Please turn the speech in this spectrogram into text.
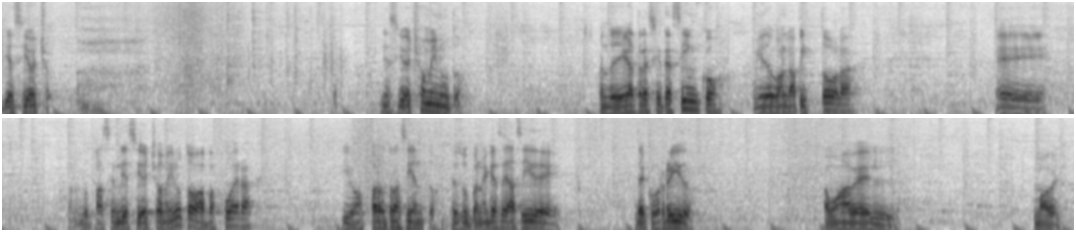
18. 18 minutos. Cuando llega a 375, mido con la pistola. Eh, cuando pasen 18 minutos, va para afuera y vamos para otro asiento. Se supone que sea así de, de corrido. Vamos a ver. Vamos a ver.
